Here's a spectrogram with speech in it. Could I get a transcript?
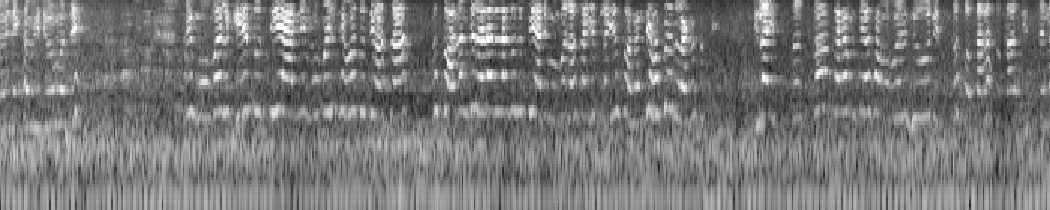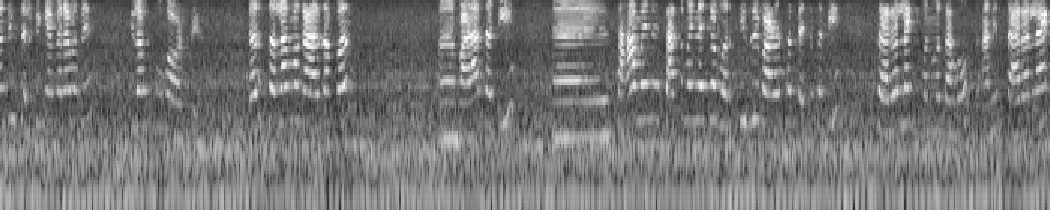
नवीन एका व्हिडिओमध्ये. मी मोबाईल घेत होती आणि मोबाईल ठेवत होती असा. तर स्वानंदी रडायला लागत होती आणि मोबाईल असा घेतला की स्वानंदी हसायला लागत होती. तिला इतकं करमते असा मोबाईल घेऊन इतकं स्वतःला स्वतः दिसते ना ती सेल्फी कॅमेऱ्यामध्ये तिला खूप आवडते. तर चला मग आज आपण बाळासाठी सहा महिने सात महिन्याच्या वरती जे बाळ असतात त्याच्यासाठी सॅरालॅक बनवत आहोत. आणि सॅरालॅक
